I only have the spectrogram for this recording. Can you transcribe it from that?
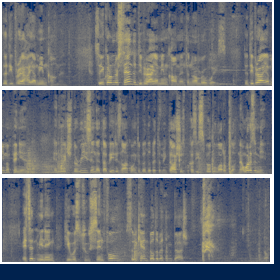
the Divrei Hayamim comment. So you could understand the Divrei Hayamim comment in a number of ways. The Divrei Hayamim opinion, in which the reason that David is not going to build the Beit HaMikdash is because he spilled a lot of blood. Now what does it mean? Is it meaning he was too sinful, so he can't build a Beit HaMikdash? No.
